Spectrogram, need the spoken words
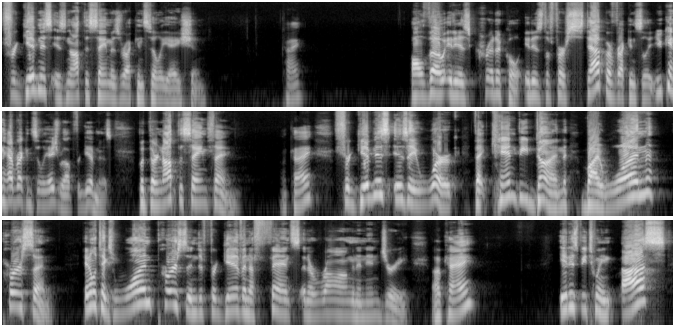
Forgiveness is not the same as reconciliation, okay? Although it is critical. It is the first step of reconciliation. You can have reconciliation without forgiveness, but they're not the same thing. Okay? Forgiveness is a work that can be done by one person. It only takes one person to forgive an offense and a wrong and an injury. Okay? It is between us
